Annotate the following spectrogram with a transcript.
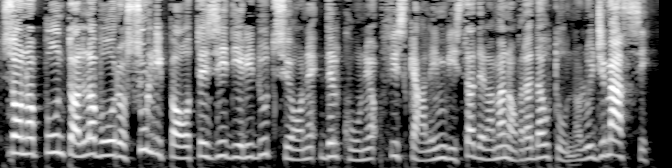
sono appunto al lavoro sull'ipotesi di riduzione del cuneo fiscale in vista della manovra d'autunno. Luigi Massi.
